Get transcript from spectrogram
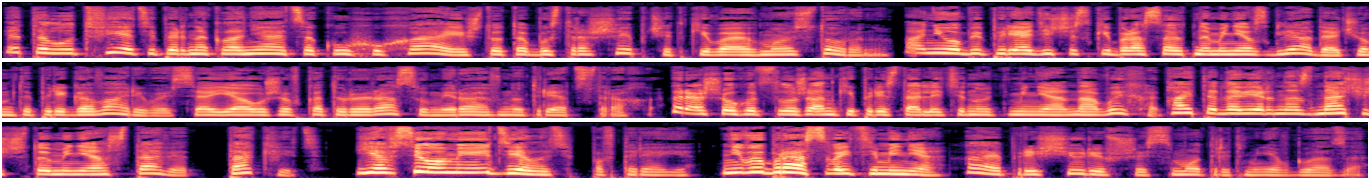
Эта Лутфия теперь наклоняется к уху Хая и что-то быстро шепчет, кивая в мою сторону. Они обе периодически бросают на меня взгляды, о чем-то переговариваясь, а я уже в который раз умираю внутри от страха. Хорошо, хоть служанки перестали тянуть меня на выход. А это, наверное, значит, что меня оставят. Так ведь? «Я все умею делать», — повторяю я. «Не выбрасывайте меня!» Хая, прищурившись, смотрит мне в глаза.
